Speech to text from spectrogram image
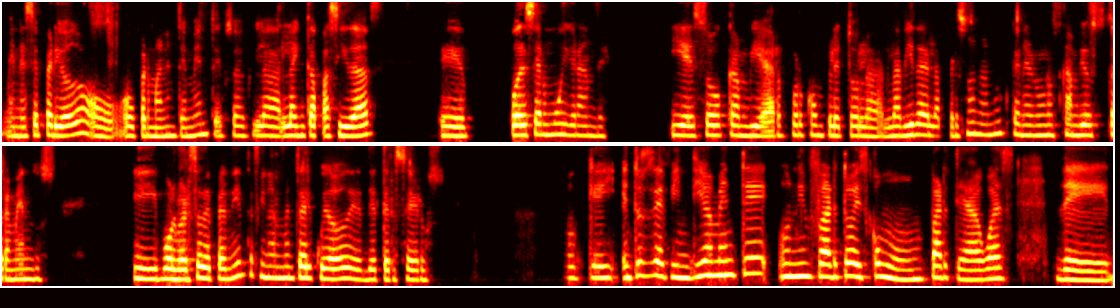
en ese periodo o, permanentemente. O sea, la, incapacidad eh, puede ser muy grande y eso cambiar por completo la, vida de la persona, ¿no? Tener unos cambios tremendos y volverse dependiente finalmente del cuidado de, de terceros. Ok, entonces definitivamente un infarto es como un parteaguas de,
